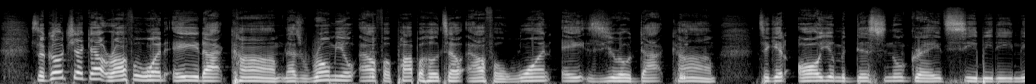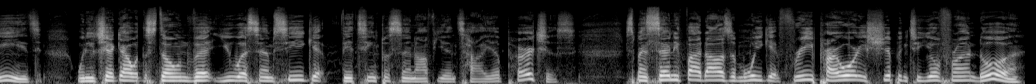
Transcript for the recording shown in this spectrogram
so go check out Rapha180.com. That's Romeo Alpha Papa Hotel Alpha 180.com to get all your medicinal grade CBD needs. When you check out with the Stoned Vet USMC, get 15% off your entire purchase. Spend $75 or more, you get free priority shipping to your front door.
